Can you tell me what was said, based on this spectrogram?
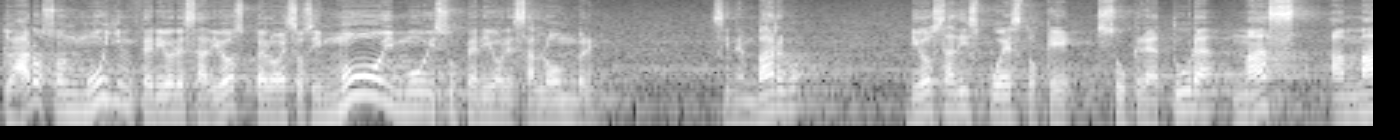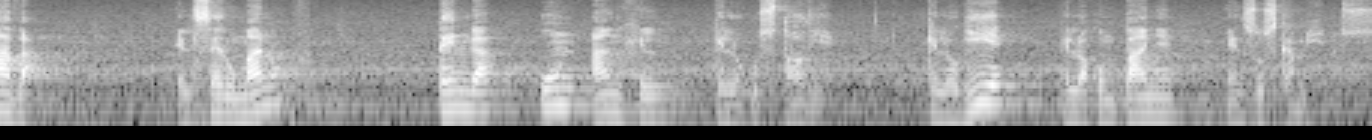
Claro, son muy inferiores a Dios, pero eso sí, muy, muy superiores al hombre. Sin embargo, Dios ha dispuesto que su criatura más amada, el ser humano, tenga un ángel que lo custodie, que lo guíe, que lo acompañe en sus caminos.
